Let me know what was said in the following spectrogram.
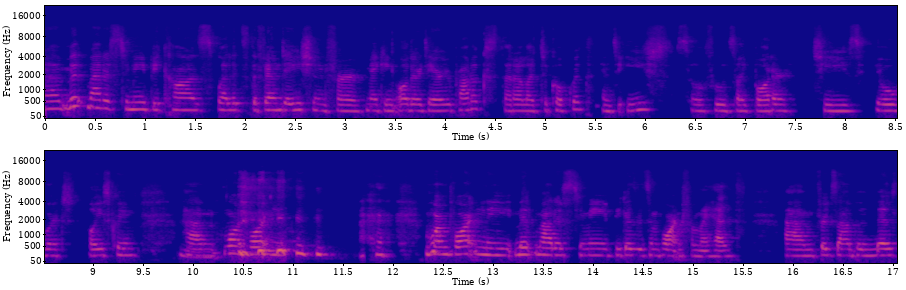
Uh, milk matters to me because, well, it's the foundation for making other dairy products that I like to cook with and to eat. So, foods like butter, cheese, yogurt, ice cream. Um, mm. more importantly, more importantly, milk matters to me because it's important for my health. Um, for example, milk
